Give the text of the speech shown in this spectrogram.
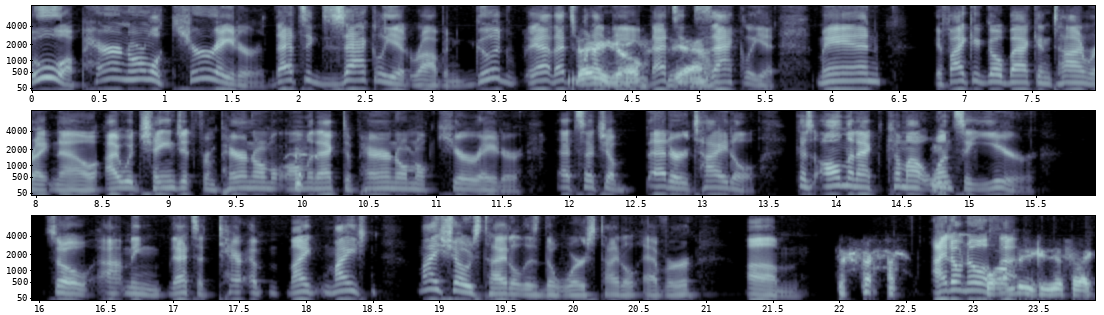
Ooh, a paranormal curator. That's exactly it, Robin. Good. Yeah, that's what I need. go. That's Yeah. exactly it. Man, if I could go back in time right now, I would change it from Paranormal Almanac to Paranormal Curator. That's such a better title because Almanac come Mm. out once a year. So I mean, that's a ter- uh, my my my show's title is the worst title ever. Um, I don't know if well, that, you can just like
